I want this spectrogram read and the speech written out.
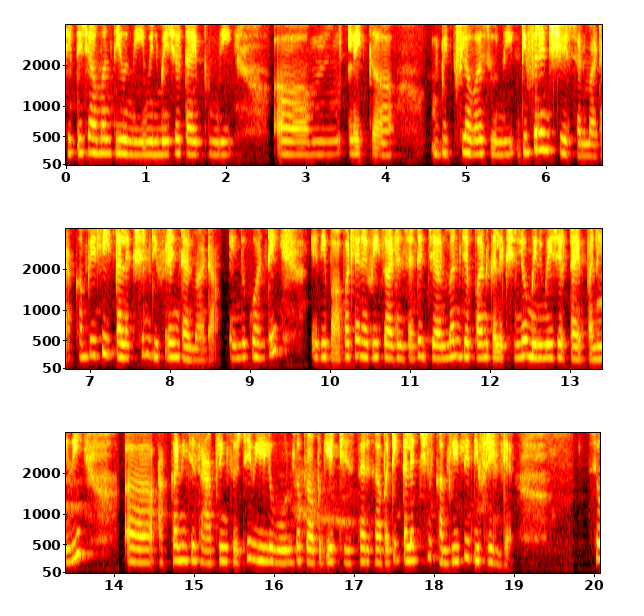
చిట్టి చామంతి ఉంది మినిమేచర్ టైప్ ఉంది లైక్ బిగ్ ఫ్లవర్స్ ఉంది. డిఫరెంట్ షేడ్స్ అనమాట కంప్లీట్లీ కలెక్షన్ డిఫరెంట్ అనమాట ఎందుకు అంటే ఇది బాపట్ల రవి గార్డెన్స్ అంటే జర్మన్ జపాన్ కలెక్షన్లో మినిమేచర్ టైప్ అనేది uh, అక్కడి నుంచి సాప్లింగ్స్ వచ్చి వీళ్ళు ఓన్గా ప్రాపగేట్ చేస్తారు కాబట్టి కలెక్షన్ కంప్లీట్లీ డిఫరెంట్ సో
